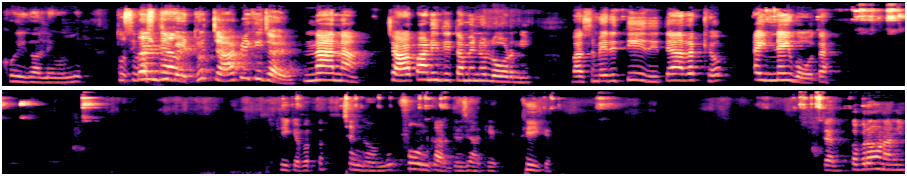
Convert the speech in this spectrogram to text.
ਕੋਈ ਗੱਲ ਨਹੀਂ ਮੰਮੀ ਤੁਸੀਂ ਬਸ ਭੈਣ ਜੀ ਧਿਆਨ- ਬੈਠੋ ਚਾਹ ਪੀ ਕੇ ਜਾਇਓ। ਨਾ ਨਾ ਚਾਹ ਪਾਣੀ ਦੀ ਤਾਂ ਮੈਨੂੰ ਲੋੜ ਨਹੀਂ। ਬਸ ਮੇਰੀ ਧੀ ਦੀ ਧਿਆਨ ਰੱਖਿਓ ਇੰਨਾ ਹੀ ਬਹੁਤ ਹੈ। ਠੀਕ ਹੈ ਪੁੱਤ। ਚੰਗਾ ਮੰਮੀ ਫੋਨ ਕਰ ਦਿਓ ਜਾ ਕੇ। ਠੀਕ ਹੈ। ਚੱਲ ਘਬਰਾਉਣਾ ਨਹੀਂ।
